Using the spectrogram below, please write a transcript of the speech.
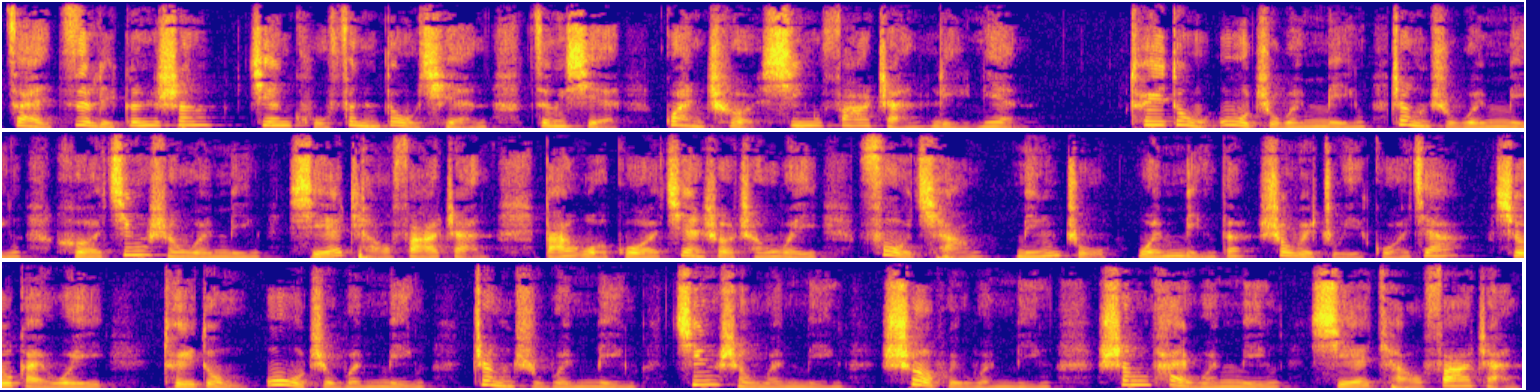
在自力更生、艰苦奋斗前，增写贯彻新发展理念。推动物质文明、政治文明和精神文明协调发展，把我国建设成为富强、民主、文明的社会主义国家。修改为推动物质文明、政治文明、精神文明、社会文明、生态文明协调发展，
